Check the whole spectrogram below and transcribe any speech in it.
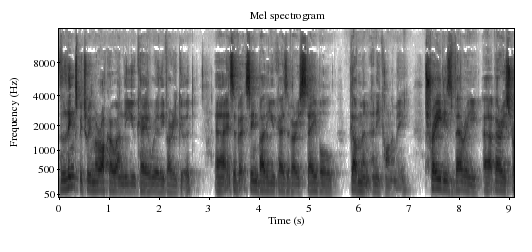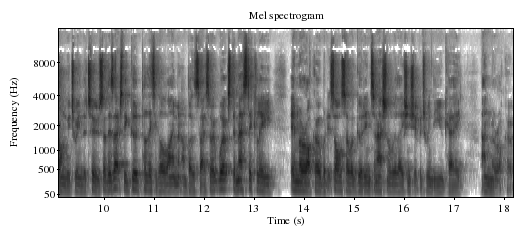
The links between Morocco and the UK are really very good. Uh, it's a, seen by the UK as a very stable government and economy trade is very, uh, very strong between the two. So there's actually good political alignment on both sides. So it works domestically in Morocco, but it's also a good international relationship between the UK and Morocco.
